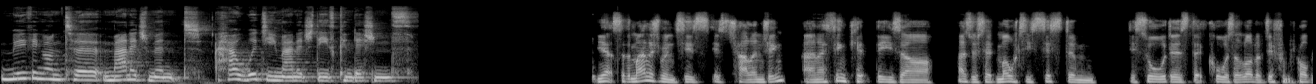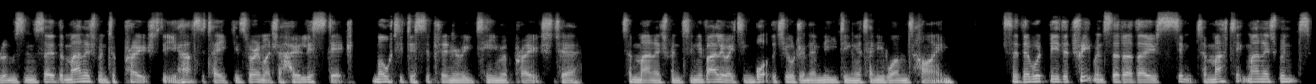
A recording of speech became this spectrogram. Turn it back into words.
Moving on to management, how would you manage these conditions? Yeah, so the management is is challenging, and I think it, these are, as we said, multi-system disorders that cause a lot of different problems. And so the management approach that you have to take is very much a holistic, multidisciplinary team approach to, to management and evaluating what the children are needing at any one time. So there would be the treatments that are those symptomatic management,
